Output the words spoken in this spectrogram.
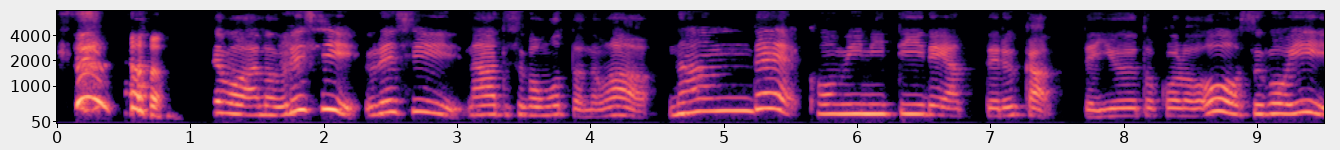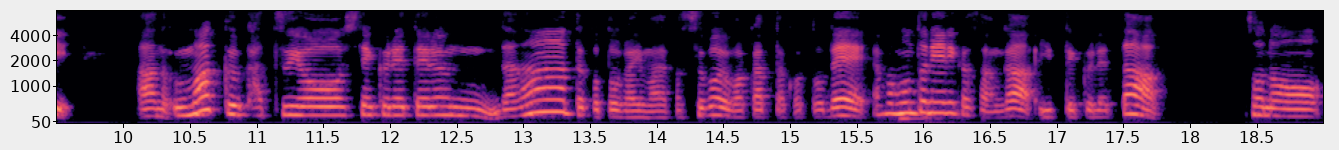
でもあの嬉しい嬉しいなってすごい思ったのはなんでコミュニティでやってるかっていうところをすごいあのうまく活用してくれてるんだなってことが今やっぱすごい分かったことでやっぱ本当にエリカさんが言ってくれたその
